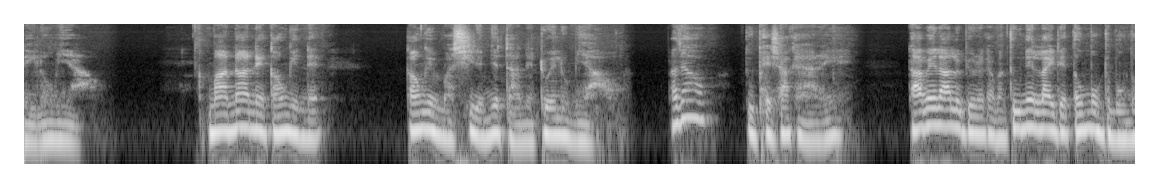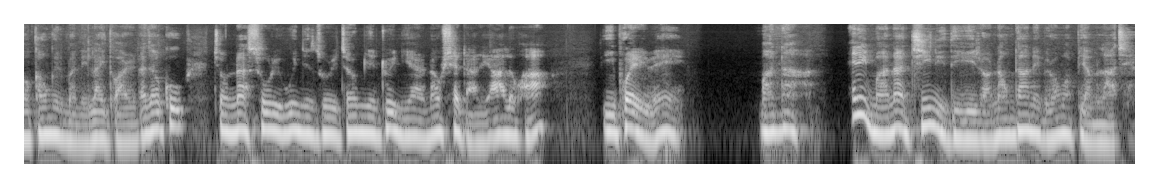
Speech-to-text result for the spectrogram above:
နေလို့မရဘူးမာနနဲ့ကောင်းကင်နဲ့ကောင်းကင်မှာရှိတဲ့မေတ္တာနဲ့တွဲလို့မရဘူးဒါကြောင့်သူဖယ်ရှားခံရတယ်ဒါပဲလားလို့ပြောတဲ့အခါမှာသူနဲ့လိုက်တဲ့သုံးပုံတစ်ပုံတော့ကောင်းကင်မှာနေလိုက်သွားတယ်ဒါကြောင့်ခုကျွန်တော်နတ်ဆိုးတွေဝိညာဉ်ဆိုးတွေကျွန်တော်မြင်တွေ့နေရတဲ့နောက်ဆက်တာတွေအားလုံးဟာဒီအဖွဲ့တွေပဲမာနအဲ့ဒီမာနကြီးနေသေးတော့နောင်တနဲ့ဘယ်တော့မှပြန်မလာချင်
